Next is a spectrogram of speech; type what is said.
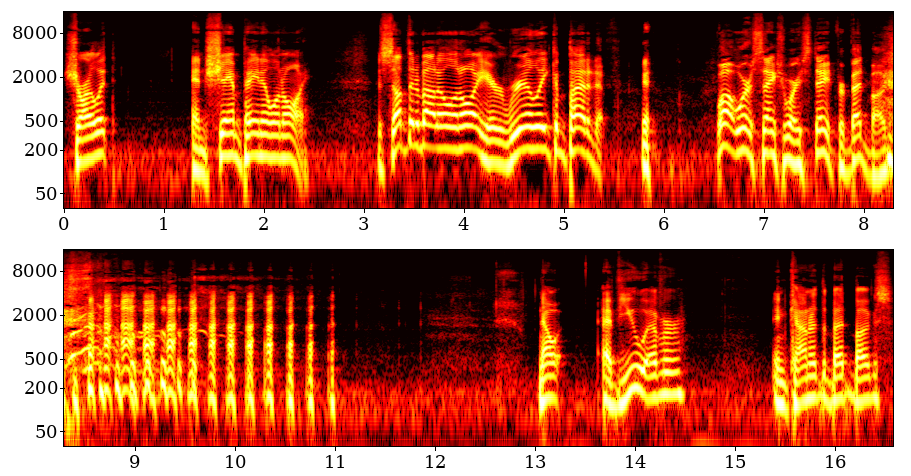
Charlotte, and Champaign, Illinois. There's something about Illinois here really competitive. Well, we're a sanctuary state for bed bugs. Now, have you ever encountered the bed bugs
